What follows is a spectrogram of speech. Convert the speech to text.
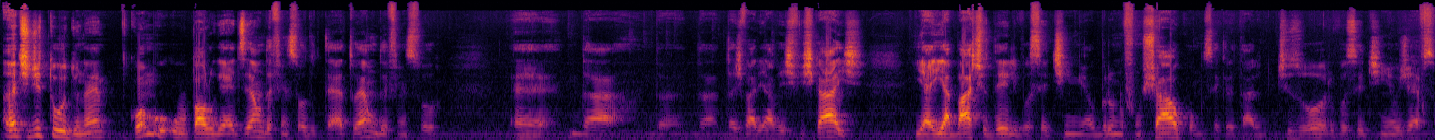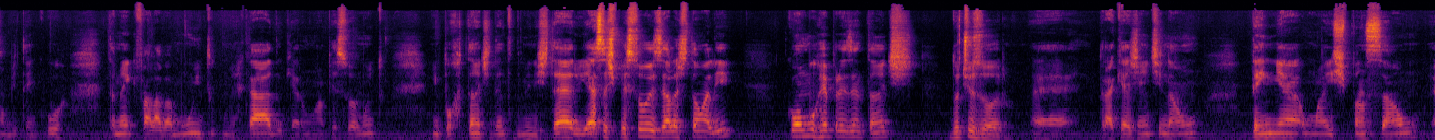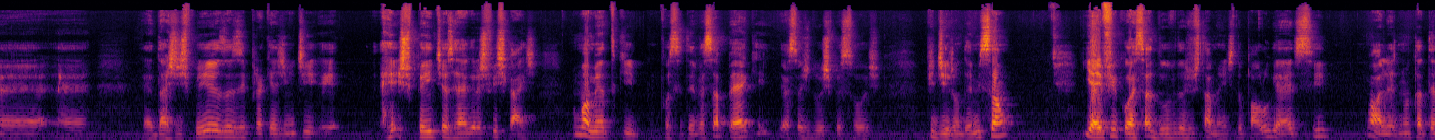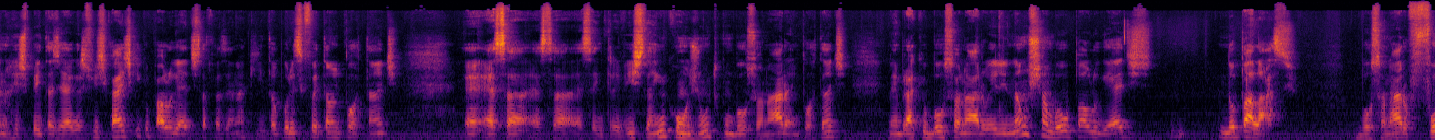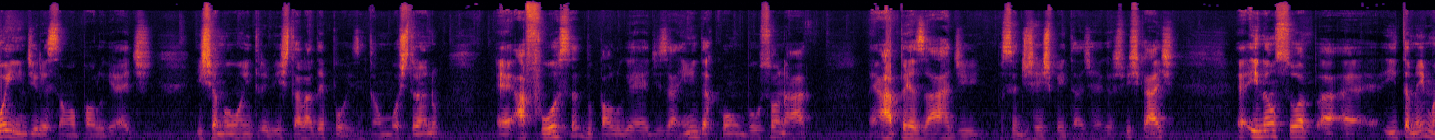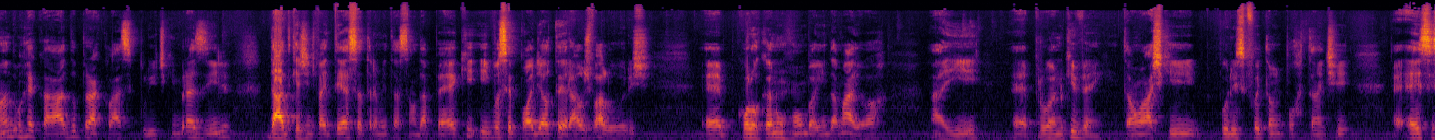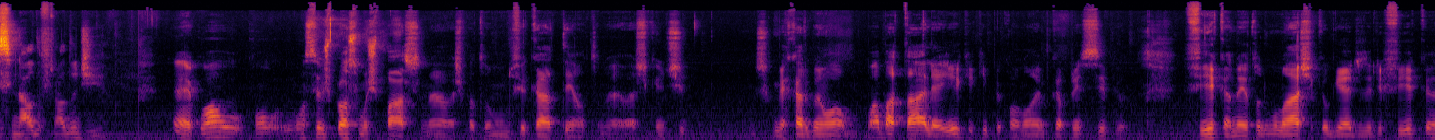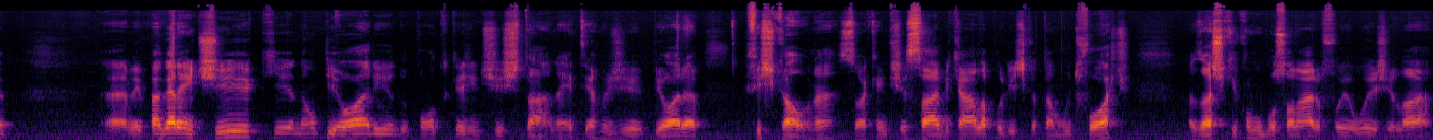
antes de tudo, né, como o Paulo Guedes é um defensor do teto, é um defensor é, da, da, da, das variáveis fiscais, e aí abaixo dele você tinha o Bruno Funchal como secretário do Tesouro, você tinha o Jefferson Bittencourt também que falava muito com o mercado, que era uma pessoa muito importante dentro do ministério, e essas pessoas elas estão ali como representantes do Tesouro, é, para que a gente não tenha uma expansão é, é, é das despesas e para que a gente é, respeite as regras fiscais. No momento que você teve essa PEC, essas duas pessoas pediram demissão, e aí ficou essa dúvida justamente do Paulo Guedes se, olha, não está tendo respeito às regras fiscais, o que, que o Paulo Guedes está fazendo aqui? Então, por isso que foi tão importante é, essa, essa, essa entrevista em conjunto com o Bolsonaro. É importante lembrar que o Bolsonaro ele não chamou o Paulo Guedes no palácio. O Bolsonaro foi em direção ao Paulo Guedes e chamou uma entrevista lá depois. Então, mostrando é, a força do Paulo Guedes ainda com o Bolsonaro, né, apesar de você desrespeitar as regras fiscais. É, e não só é, e também manda um recado para a classe política em Brasília, dado que a gente vai ter essa tramitação da PEC e você pode alterar os valores, é, colocando um rombo ainda maior aí é, para o ano que vem. Então acho que por isso que foi tão importante é, esse sinal do final do dia. É, qual, qual vão ser os próximos passos, né? Acho para todo mundo ficar atento, né? Acho que a gente, acho que o mercado ganhou uma, uma batalha aí que a equipe econômica a princípio fica, né? Todo mundo acha que o Guedes ele fica é, meio para garantir que não piore do ponto que a gente está, né? Em termos de piora fiscal, né? Só que a gente sabe que a ala política está muito forte, mas acho que como o Bolsonaro foi hoje lá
